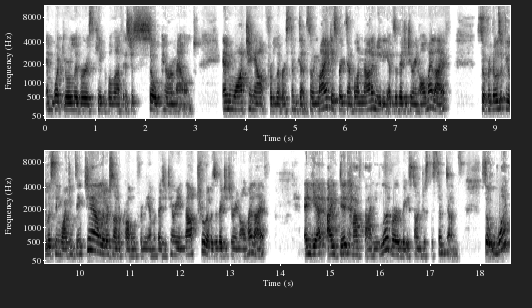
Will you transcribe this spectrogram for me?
and what your liver is capable of is just so paramount and watching out for liver symptoms. So in my case, for example, I'm not a meat. I was a vegetarian all my life. So for those of you listening, watching, saying, yeah, liver's not a problem for me. I'm a vegetarian. Not true. I was a vegetarian all my life. And yet I did have fatty liver based on just the symptoms. So what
